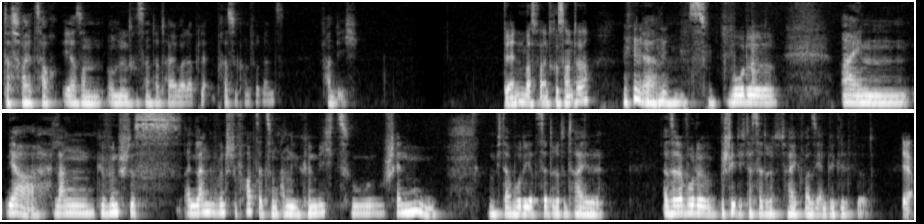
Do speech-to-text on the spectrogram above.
das war jetzt auch eher so ein uninteressanter Teil bei der Ple Pressekonferenz. Fand ich. Denn, was war interessanter? ähm, es wurde ein, ja, lang gewünschtes, eine lang gewünschte Fortsetzung angekündigt zu Shenmue. Nämlich da wurde jetzt der dritte Teil, also da wurde bestätigt, dass der dritte Teil quasi entwickelt wird. Ja.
